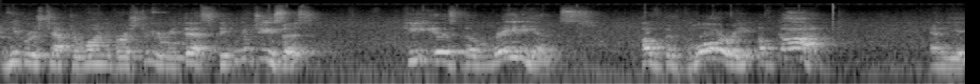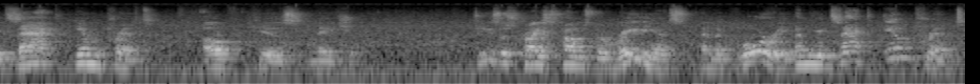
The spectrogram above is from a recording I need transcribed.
In Hebrews chapter 1, verse 3, we read this Speaking of Jesus, he is the radiance of the glory of God and the exact imprint of his nature. Jesus Christ comes the radiance and the glory and the exact imprint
